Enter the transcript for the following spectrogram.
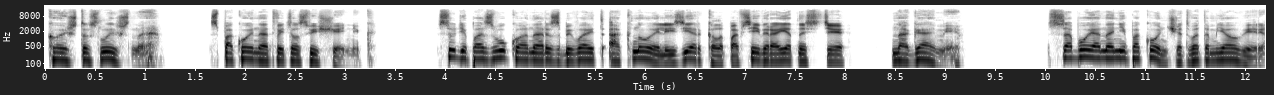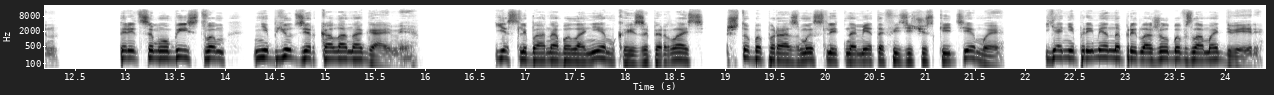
«Кое-что слышно», — спокойно ответил священник. «Судя по звуку, она разбивает окно или зеркало, по всей вероятности, ногами. С собой она не покончит, в этом я уверен. Перед самоубийством не бьют зеркала ногами. Если бы она была немкой и заперлась, чтобы поразмыслить на метафизические темы, я непременно предложил бы взломать дверь.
